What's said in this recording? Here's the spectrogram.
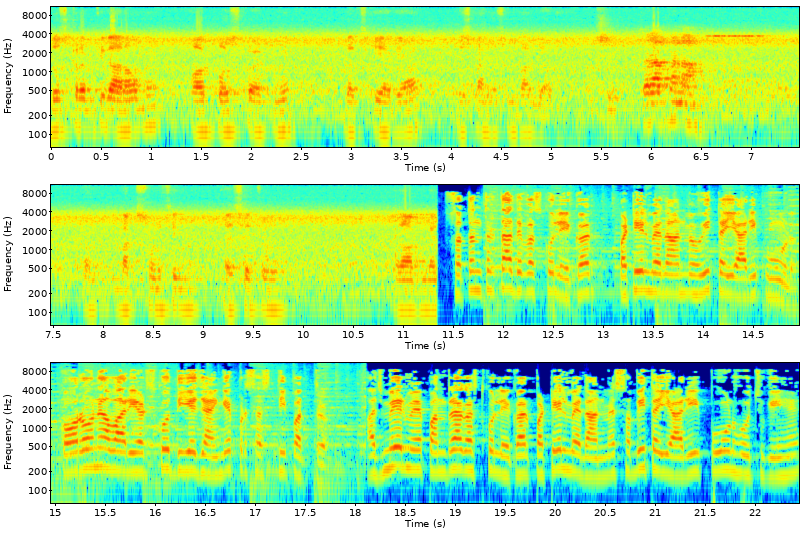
दुष्कर्म की धाराओं में और पोस्को एक्ट में दर्ज किया गया जिसका अनुसंधान जारी है। सर आपका नाम? Lakshman Singh S H O Ramganj स्वतंत्रता दिवस को लेकर पटेल मैदान में हुई तैयारी पूर्ण। कोरोना वॉरियर्स को दिए जाएँगे प्रशस्ति पत्र। अजमेर में 15 अगस्त को लेकर पटेल मैदान में सभी तैयारी पूर्ण हो चुकी हैं।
